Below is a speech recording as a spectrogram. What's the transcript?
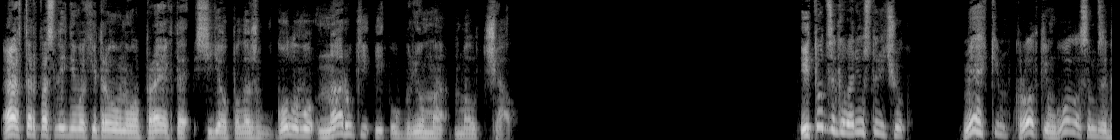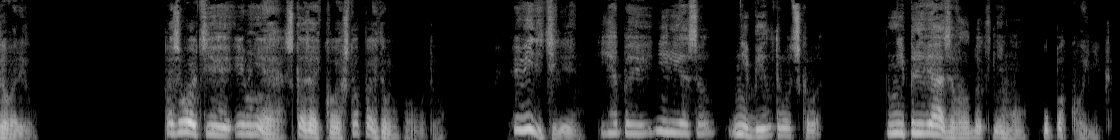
Автор последнего хитроумного проекта сидел, положив голову на руки и угрюмо молчал. И тут заговорил старичок. Мягким, кротким голосом заговорил. — Позвольте и мне сказать кое-что по этому поводу. Видите ли, я бы не резал, не бил Троцкого, не привязывал бы к нему у покойников.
